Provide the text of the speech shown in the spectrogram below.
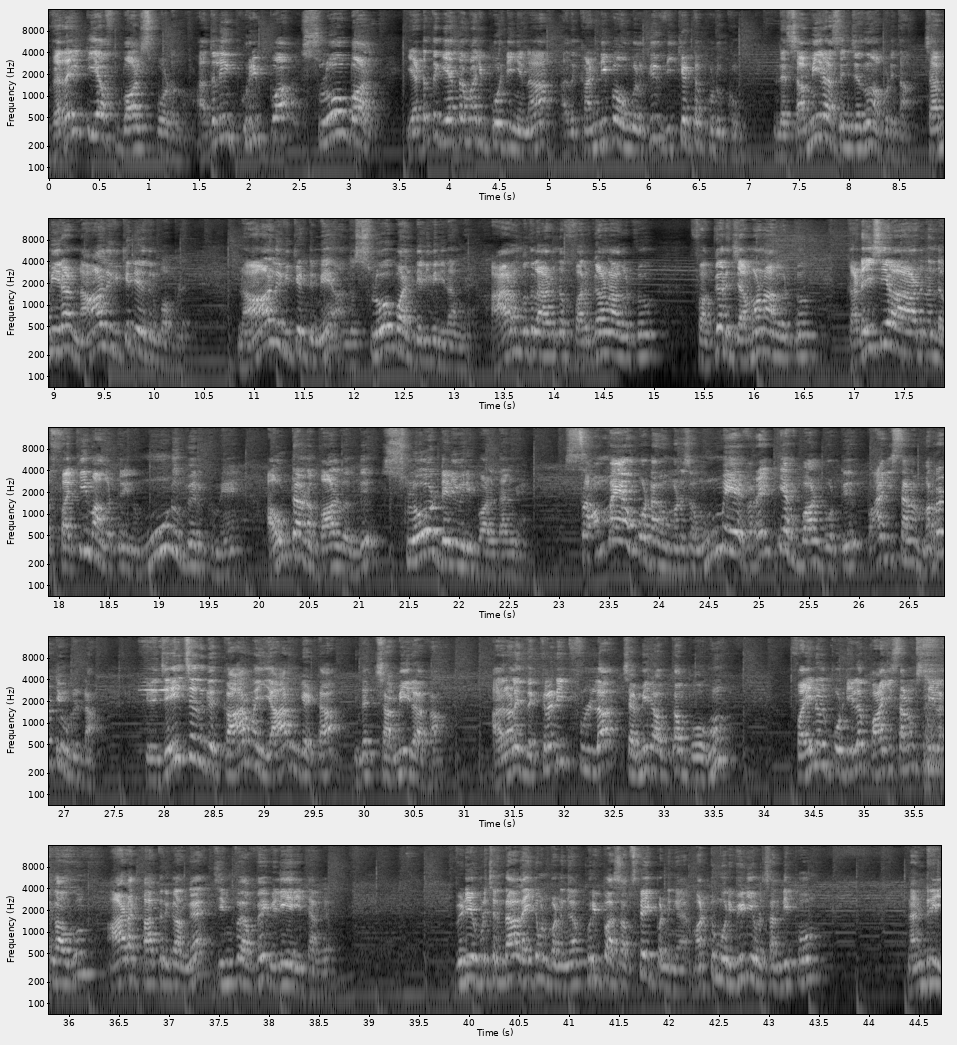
வெரைட்டி ஆஃப் பால்ஸ் போடணும். அதுலேயும் குறிப்பாக ஸ்லோ பால் இடத்துக்கு ஏற்ற மாதிரி போட்டிங்கன்னா அது கண்டிப்பாக உங்களுக்கு விக்கெட்டை கொடுக்கும். இந்த சமீரா செஞ்சதும் அப்படி தான் சமீரா நாலு விக்கெட் எதிர்பார்ப்பில்லை நாலு விக்கெட்டுமே அந்த ஸ்லோ பால் டெலிவரி தாங்க. ஆரம்பத்தில் ஆடின ஃபர்கான் ஆகட்டும் ஃபக்கர் ஜமான் ஆகட்டும் கடைசியாக ஆடின அந்த ஃபக்கீம் ஆகட்டும் இந்த மூணு பேருக்குமே அவுட் ஆன பால் வந்து ஸ்லோ டெலிவரி பால் தாங்க. செம்மையாக போட்டாங்க மனுஷன். உண்மையை வெரைட்டி ஆஃப் பால் போட்டு பாகிஸ்தானை மிரட்டி விட்டுட்டான். இது ஜெயிச்சதுக்கு காரணம் யாருன்னு கேட்டால் இந்த சமீரா தான். அதனால் இந்த கிரெடிட் ஃபுல்லாக சமீராவுக்கு தான் போகும். ஃபைனல் போட்டியில் பாகிஸ்தானும் ஸ்ரீலங்காவுக்கும் ஆட காத்திருக்காங்க. ஜிம்பாப்வே வெளியேறிட்டாங்க. வீடியோ பிடிச்சிருந்தா லைக் கமெண்ட் பண்ணுங்க. குறிப்பா சப்ஸ்கிரைப் பண்ணுங்க. மற்றும் ஒரு வீடியோவில் சந்திப்போம். நன்றி.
